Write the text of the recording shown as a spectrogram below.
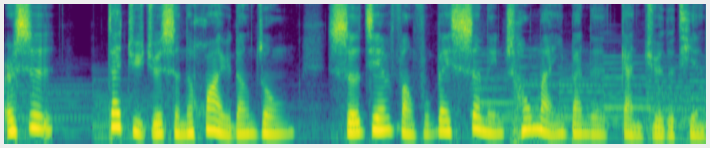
而是在咀嚼神的话语当中，舌尖仿佛被圣灵充满一般的感觉的甜。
